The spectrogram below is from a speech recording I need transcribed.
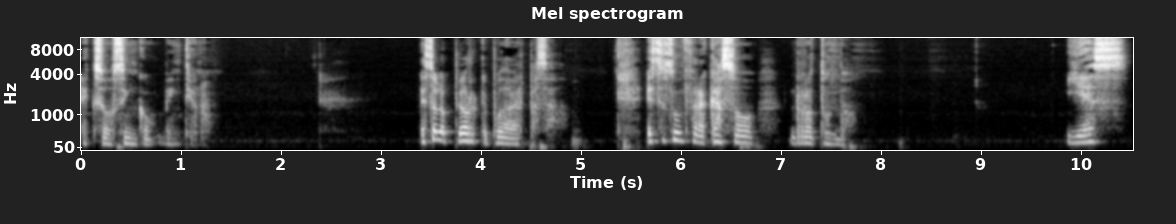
Éxodo 5, 21. Esto es lo peor que pudo haber pasado. Esto es un fracaso rotundo. Y es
